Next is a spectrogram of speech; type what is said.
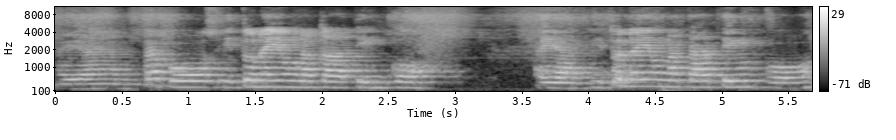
Ayan. Tapos, ito na yung nakating ko. Ayan. Ito na yung nakating ko.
